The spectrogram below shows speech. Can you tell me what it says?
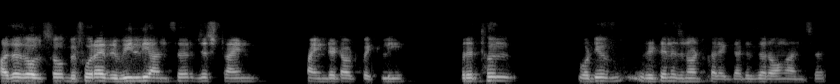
Others also, before I reveal the answer, just try and find it out quickly. Prithul, what you've written is not correct. That is the wrong answer.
